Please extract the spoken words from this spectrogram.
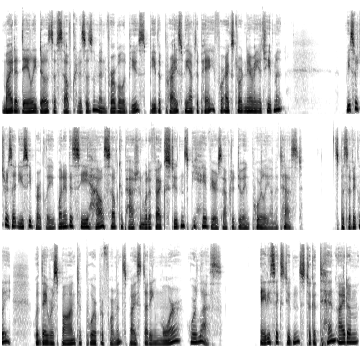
Might a daily dose of self criticism and verbal abuse be the price we have to pay for extraordinary achievement? Researchers at UC Berkeley wanted to see how self compassion would affect students' behaviors after doing poorly on a test. Specifically, would they respond to poor performance by studying more or less? 86 students took a 10 item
